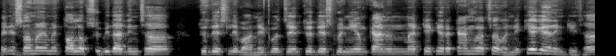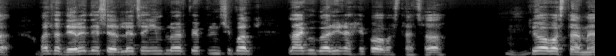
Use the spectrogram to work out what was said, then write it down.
होइन समयमै तलब सुविधा दिन्छ। त्यो देशले भनेको चाहिँ त्यो देशको नियम कानुनमा टेकेर काम गर्छ भन्ने के ग्यारेन्टी छ? अहिले त धेरै देशहरूले चाहिँ इम्प्लोयर पे प्रिन्सिपल लागू गरिराखेको अवस्था छ। त्यो अवस्थामा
